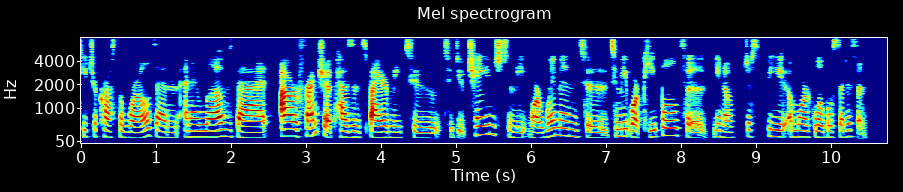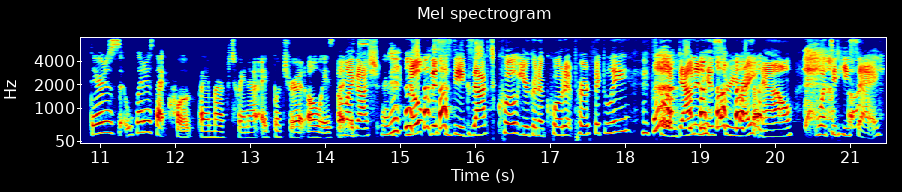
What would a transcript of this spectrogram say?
teach across the world. And, and I love that our friendship has inspired me to, to do change, to meet more women, to, to meet more people, to, you know, just be a more global citizen. There's what is that quote by Mark Twain? I butcher it always. oh my gosh! nope, this is the exact quote. You're going to quote it perfectly. It's going down in history right now. What did he say?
